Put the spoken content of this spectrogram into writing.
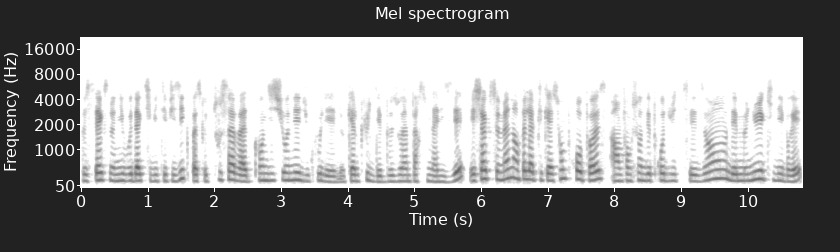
le sexe, le niveau d'activité physique parce que tout ça va conditionner du coup les, le calcul des besoins personnalisés. Et chaque semaine, en fait, l'application propose, en fonction des produits de saison, des menus équilibrés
